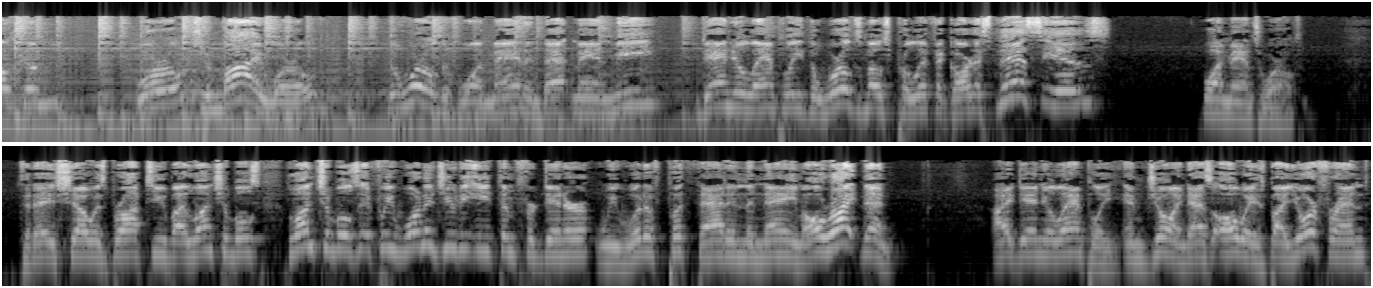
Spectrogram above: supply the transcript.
Welcome, world, to my world, the world of one man, and that man, me, Daniel Lampley, the world's most prolific artist. This is One Man's World. Today's show is brought to you by Lunchables. Lunchables, if we wanted you to eat them for dinner, we would have put that in the name. All right, then. I, Daniel Lampley, am joined, as always, by your friend,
